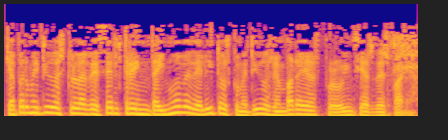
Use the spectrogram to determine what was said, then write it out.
que ha permitido esclarecer 39 delitos cometidos en varias provincias de España.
